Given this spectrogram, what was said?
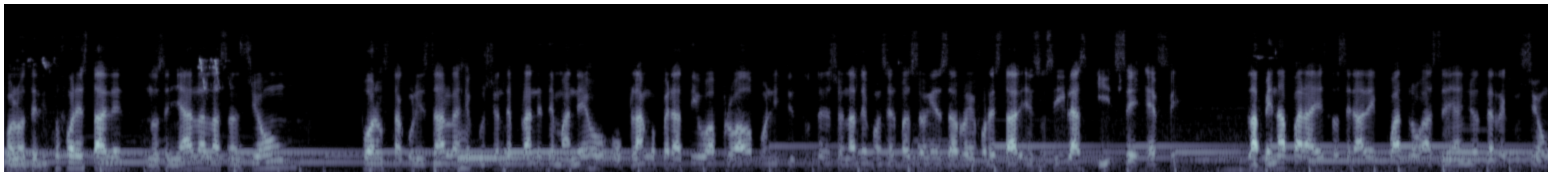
con los delitos forestales nos señala la sanción por obstaculizar la ejecución de planes de manejo o plan operativo aprobado por el Instituto Nacional de Conservación y Desarrollo Forestal en sus siglas ICF. La pena para esto será de 4 a 6 años de reclusión.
